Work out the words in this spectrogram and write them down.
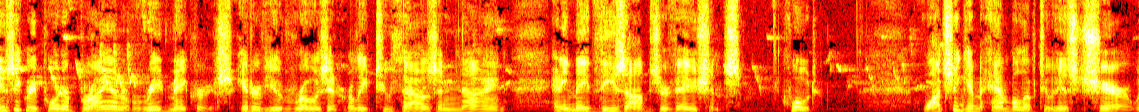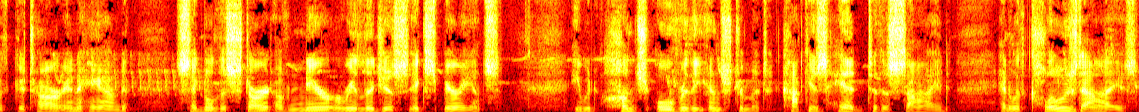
Music reporter Brian Radmakers interviewed Rose in early 2009, and he made these observations. Quote, Watching him amble up to his chair with guitar in hand signaled the start of near religious experience. He would hunch over the instrument, cock his head to the side, and with closed eyes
